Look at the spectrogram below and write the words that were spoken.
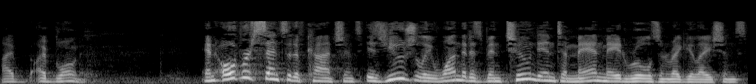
I've, I've blown it. An oversensitive conscience is usually one that has been tuned into man-made rules and regulations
